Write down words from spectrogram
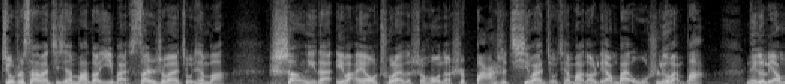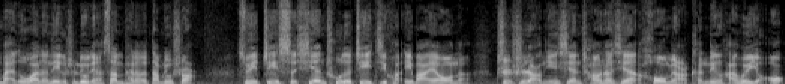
九十三万七千八到一百三十万九千八。上一代 A8L 出来的时候呢，是八十七万九千八到两百五十六万八，那个两百多万的那个是六点三排量的 W 十二，所以这次先出的这几款 A8L 呢，只是让您先尝尝鲜，后面肯定还会有。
